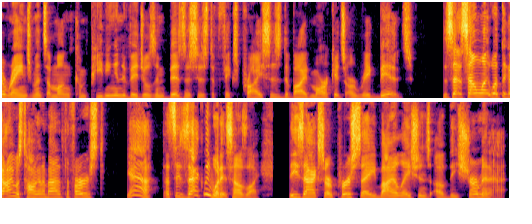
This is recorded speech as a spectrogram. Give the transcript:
arrangements among competing individuals and businesses to fix prices, divide markets, or rig bids. Does that sound like what the guy was talking about at the first? Yeah, that's exactly what it sounds like. These acts are per se violations of the Sherman Act.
